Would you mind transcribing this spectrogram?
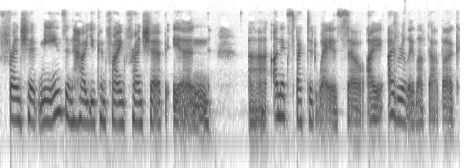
friendship means and how you can find friendship in uh, unexpected ways. So I, I really love that book.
